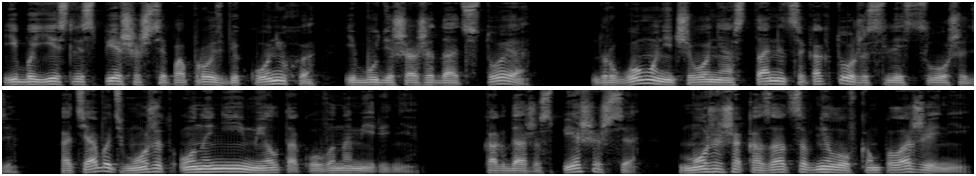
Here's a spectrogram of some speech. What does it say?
Ибо если спешишься по просьбе конюха и будешь ожидать стоя, Другому ничего не останется, как тоже слезть с лошади, хотя, быть может, он и не имел такого намерения. Когда же спешишься, можешь оказаться в неловком положении,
